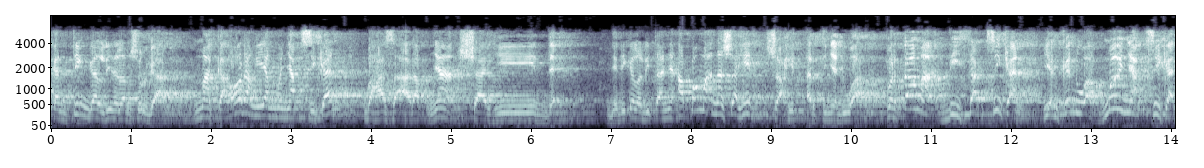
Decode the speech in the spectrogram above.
akan tinggal di dalam surga. Maka orang yang menyaksikan bahasa Arabnya syahid. Jadi kalau ditanya apa makna syahid? Syahid artinya dua. Pertama, disaksikan. Yang kedua, menyaksikan.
